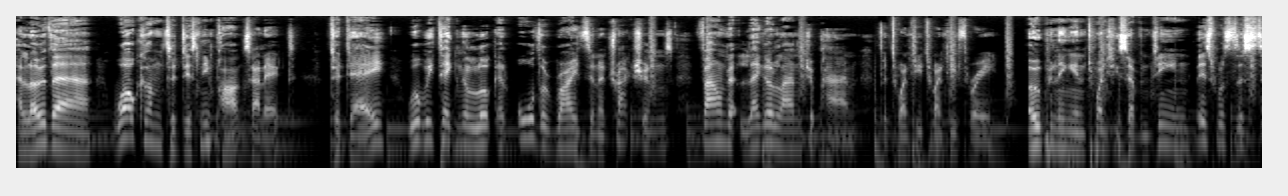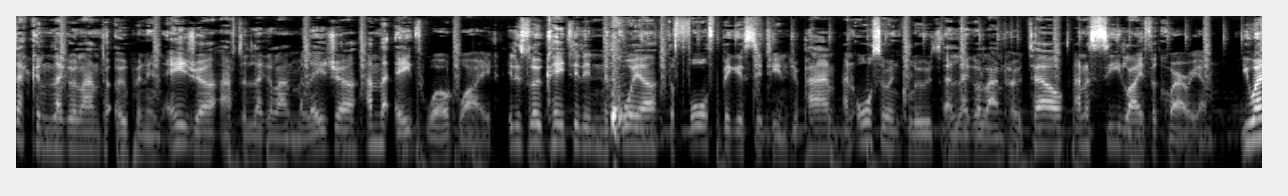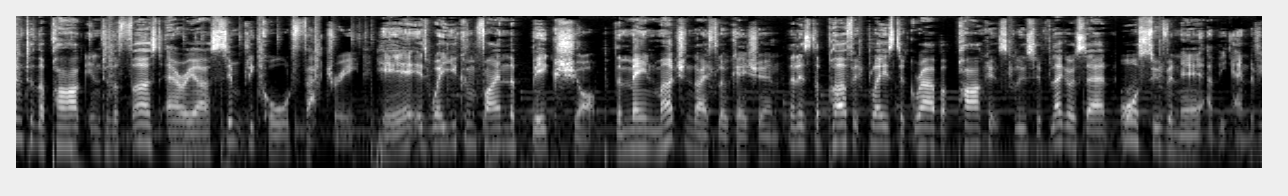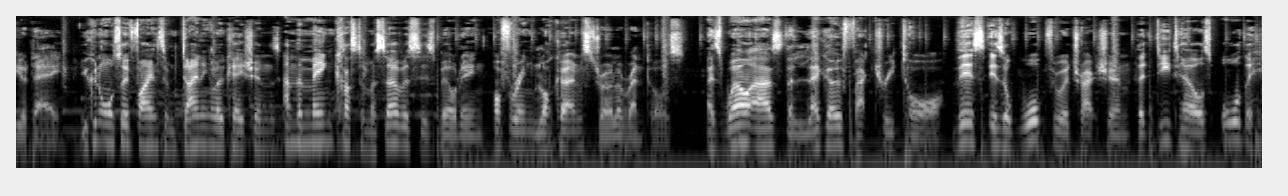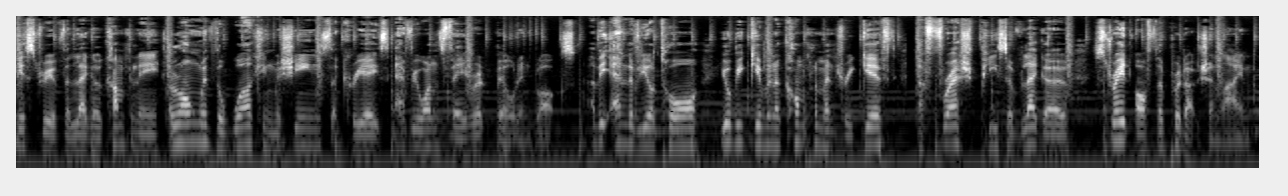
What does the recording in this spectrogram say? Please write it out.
Hello there, welcome to Disney Parks Addict. Today, we'll be taking a look at all the rides and attractions found at Legoland Japan for 2023. Opening in 2017, this was the second Legoland to open in Asia after Legoland Malaysia and the eighth worldwide. It is located in Nagoya, the fourth biggest city in Japan, and also includes a Legoland hotel and a sea life aquarium. You enter the park into the first area simply called Factory. Here is where you can find the big shop, the main merchandise location that is the perfect place to grab a park exclusive Lego set or souvenir at the end of your day. You can also find some dining locations and the main customer services building offering locker and stroller rentals as well as the LEGO Factory Tour. This is a walkthrough attraction that details all the history of the LEGO company along with the working machines that creates everyone's favourite building blocks. At the end of your tour, you'll be given a complimentary gift, a fresh piece of LEGO straight off the production line.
